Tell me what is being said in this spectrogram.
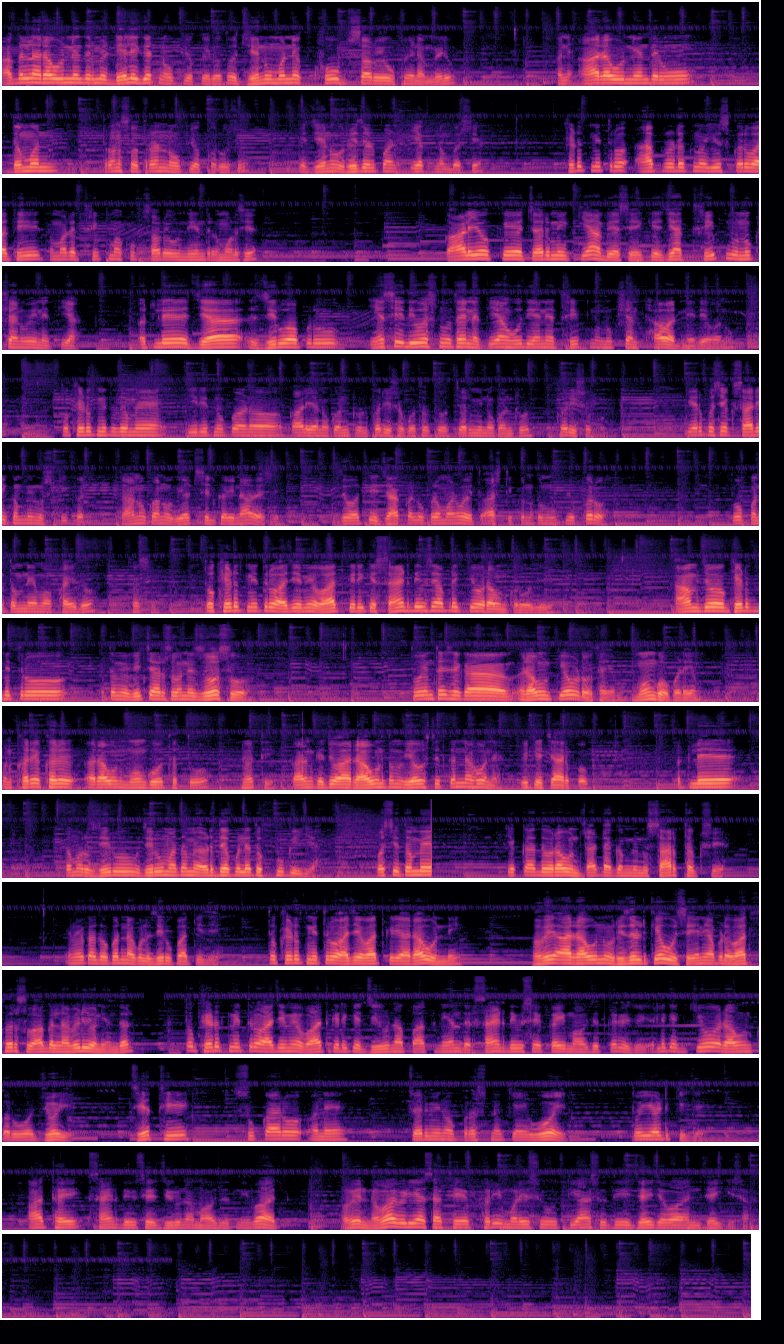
આગળના રાઉન્ડની અંદર મેં ડેલિગેટનો ઉપયોગ કર્યો હતો, જેનું મને ખૂબ સારું એવું પરિણામ મળ્યું. અને આ રાઉન્ડની અંદર હું દમન ત્રણસો ત્રણનો ઉપયોગ કરું છું, કે જેનું રિઝલ્ટ પણ એક નંબર છે. ખેડૂત મિત્રો, આ પ્રોડક્ટનો યુઝ કરવાથી તમારે થ્રીપમાં ખૂબ સારું એવું નિયંત્રણ મળશે. કાળિયો કે ચરમી ક્યાં બેસે કે જ્યાં થ્રીપનું નુકસાન હોય ને ત્યાં? એટલે જ્યાં ઝીરો આપણું એંસી દિવસનું થાય ને ત્યાં સુધી એને થ્રીપનું નુકસાન થવા જ નહીં દેવાનું. તો ખેડૂત મિત્રો, તમે એ રીતનું પણ કાળિયાનો કંટ્રોલ કરી શકો છો તો ચરમીનો કંટ્રોલ કરી શકો. ત્યાર પછી એક સારી કંપનીનું સ્ટીકર ધાનુકાનું વેટ સીલ કરીને આવે છે. જો અતિ ઝાકલું પ્રમાણ હોય તો આ સ્ટીકરનો તમે ઉપયોગ કરો, તો પણ તમને એમાં ફાયદો થશે. તો ખેડૂત મિત્રો, આજે મેં વાત કરી કે સાઠ દિવસે આપણે કયો રાઉન્ડ કરવો જોઈએ? આમ જો ખેડૂત મિત્રો, તમે વિચારશો અને જોશો તો એમ થશે કે આ રાઉન્ડ કેવડો થાય એમ? મોંઘો પડે એમ. પણ ખરેખર આ રાઉન્ડ મોંઘો થતો નથી. કારણ કે જો આ રાઉન્ડ તમે વ્યવસ્થિત કરી નાખો ને વીઘે ચાર પગ, એટલે તમારું જીરું જીરુંમાં તમે અડધે પલે તો ફૂગી ગયા. પછી તમે એકાદો રાઉન્ડ ટાટા કંપનીનું સાર્થક છે. એનો એકાદો કરી નાખો જીરું પાકી જાય. તો ખેડૂત મિત્રો, આજે વાત કરીએ આ રાઉન્ડની. હવે આ રાઉન્ડનું રિઝલ્ટ કેવું છે એની આપણે વાત કરશું આગળના વિડીયોની અંદર. તો ખેડૂત મિત્રો, આજે મેં વાત કરી કે જીરુના પાકની અંદર સાઠ દિવસે કઈ માવજત કરવી જોઈએ? એટલે કે કયો રાઉન્ડ કરવો જોઈએ? જેથી સુકારો અને ચરમીનો પ્રશ્ન ક્યાંય હોય તો એ અટકી જાય. આ થઈ સાઠ દિવસે જીરુના માવજતની વાત. હવે નવા વિડીયા સાથે ફરી મળીશું. ત્યાં સુધી જય જવાન, જય કિસાન.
